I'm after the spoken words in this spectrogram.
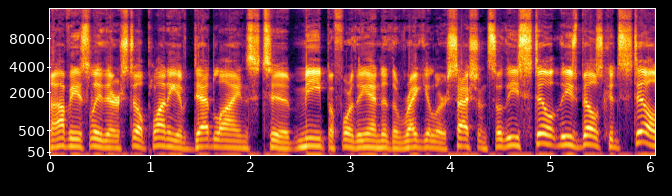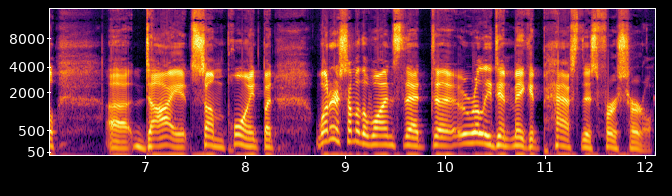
Obviously, there's still plenty of deadlines to meet before the end of the regular session, so these still these bills could still uh, die at some point. But what are some of the ones that uh, really didn't make it past this first hurdle?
